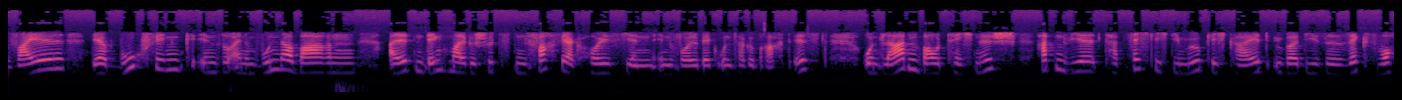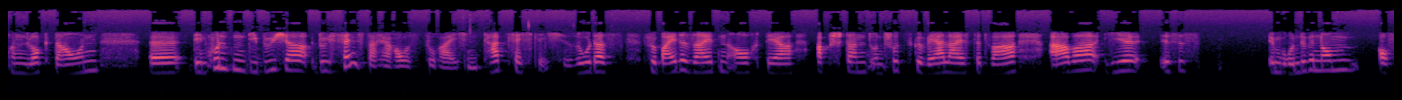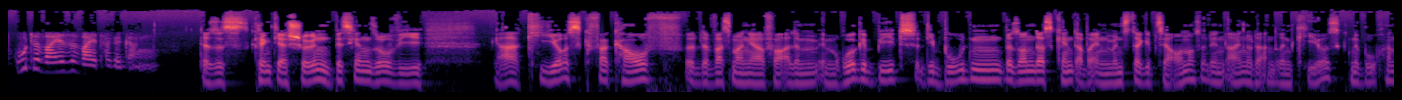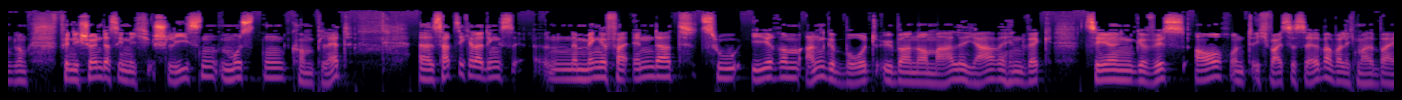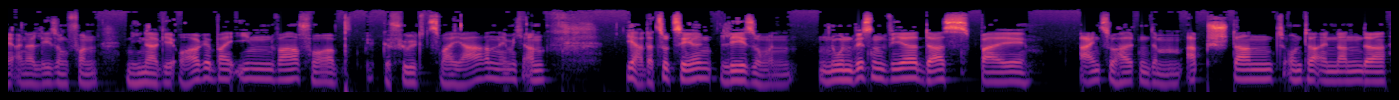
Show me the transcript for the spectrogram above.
weil der Buchfink in so einem wunderbaren alten denkmalgeschützten Fachwerkhäuschen in Wolbeck untergebracht ist. Und ladenbautechnisch hatten wir tatsächlich die Möglichkeit, über diese sechs Wochen Lockdown äh, den Kunden die Bücher durchs Fenster herauszureichen. Tatsächlich, so dass für beide Seiten auch der Abstand und Schutz gewährleistet war. Aber hier ist es im Grunde genommen auf gute Weise weitergegangen. Das ist, klingt ja schön, ein bisschen so wie ja, Kioskverkauf, äh, was man ja vor allem im Ruhrgebiet, die Buden besonders kennt, aber in Münster gibt es ja auch noch so den einen oder anderen Kiosk, eine Buchhandlung. Finde ich schön, dass sie nicht schließen mussten komplett. Es hat sich allerdings eine Menge verändert zu ihrem Angebot über normale Jahre hinweg, zählen gewiss auch, und ich weiß es selber, weil ich mal bei einer Lesung von Nina George bei Ihnen war, vor gefühlt zwei Jahren nehme ich an. Ja, dazu zählen Lesungen. Nun wissen wir, dass bei einzuhaltendem Abstand untereinander,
